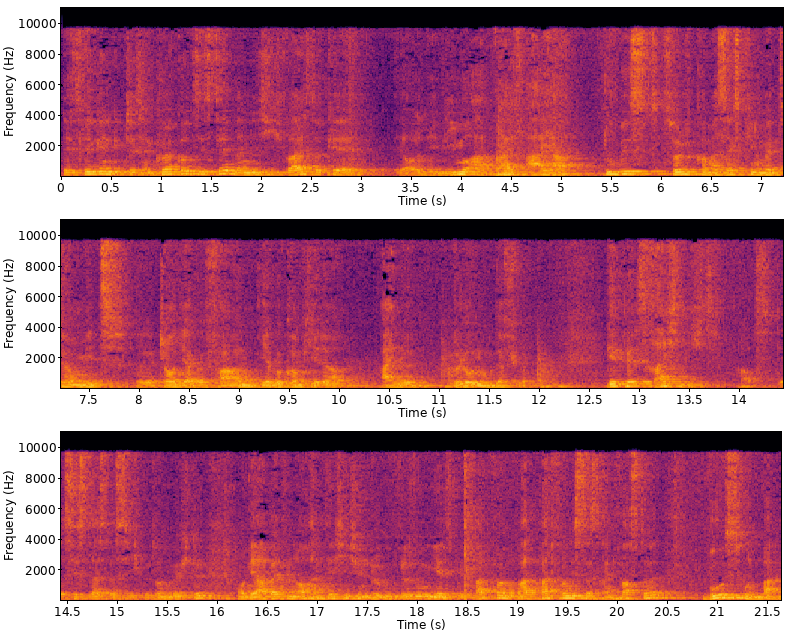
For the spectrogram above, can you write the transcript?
Deswegen gibt es ein QR-Code-System, damit ich weiß, okay, oder die Limo-App weiß, ah ja, du bist 12,6 Kilometer mit äh, Claudia gefahren, ihr bekommt jeder eine Belohnung dafür. GPS reicht nicht aus. Das ist das, was ich betonen möchte. Und wir arbeiten auch an technischen Lösungen jetzt mit Radfahren. Radfahren ist das einfachste, Bus und Bahn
